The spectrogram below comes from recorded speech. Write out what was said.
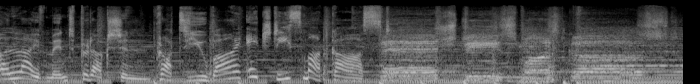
a Live Mint production brought to you by HT Smartcast. HT Smartcast.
